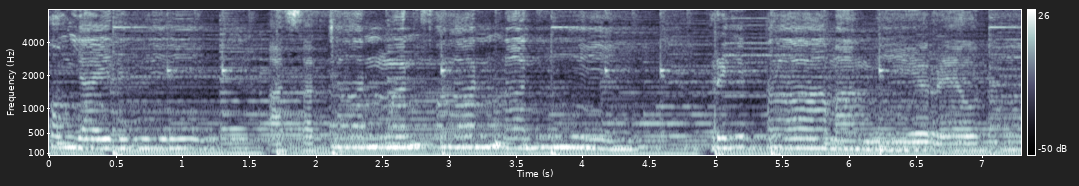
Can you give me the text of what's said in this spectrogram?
คงใหญ่ดี อัศจรรย์เหมือนฝันนันนี้ริบตามันมีเร็วนัก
